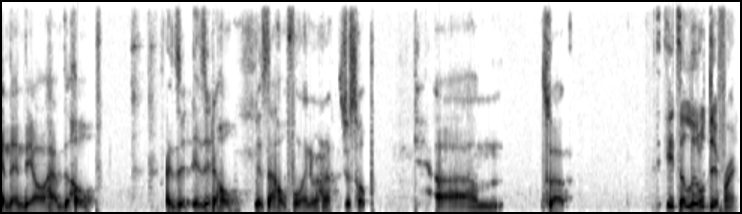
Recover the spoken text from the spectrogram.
and then they all have the hope. Is it is it a hope? It's not hopeful anymore, huh? It's just hope. Um, so it's a little different.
